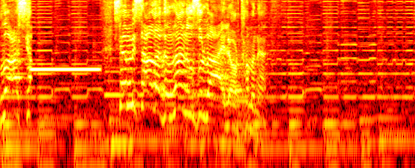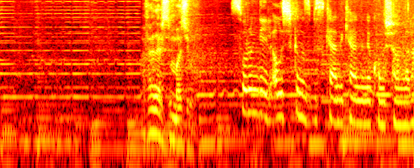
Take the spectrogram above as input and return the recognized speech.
Ulan aşağı sen mi sağladın lan huzurlu aile ortamını? Affedersin bacım. Sorun değil, alışkınız biz kendi kendine konuşanlara.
